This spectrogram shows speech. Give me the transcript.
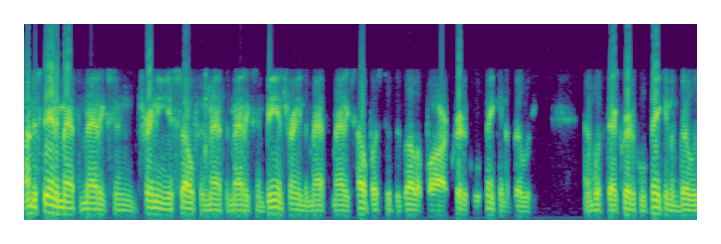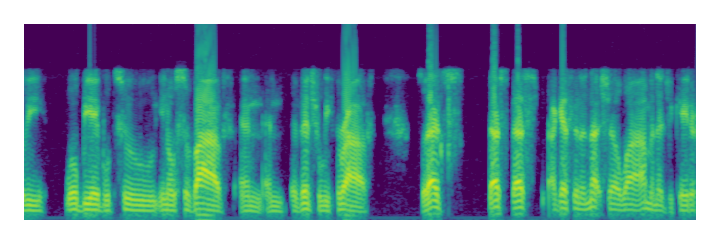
understanding mathematics and training yourself in mathematics and being trained in mathematics help us to develop our critical thinking ability. And with that critical thinking ability, we'll be able to you know survive and and eventually thrive. So that's that's that's I guess in a nutshell why I'm an educator.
